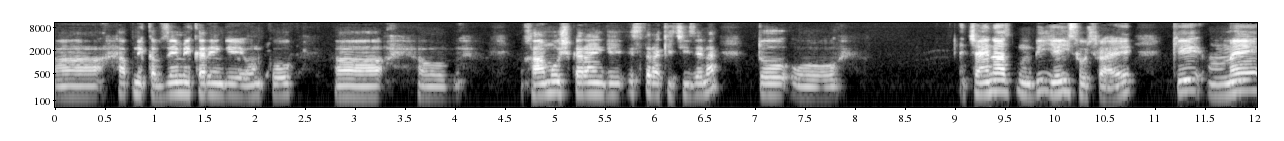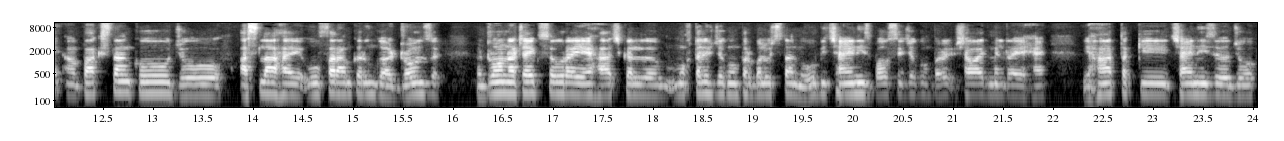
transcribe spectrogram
अपने कब्जे में करेंगे, उनको खामोश कराएँगे, इस तरह की चीज़ें ना। तो चाइना भी यही सोच रहा है कि मैं पाकिस्तान को जो असला है, वो फराम करूँगा। ड्रोन्स, ड्रोन अटैक्स हो रहे हैं आजकल, मुख्तलिफ़ जगहों पर, बलूचिस्तान में, वो भी चाइनीज़ बहुत सी जगहों पर शवाद मिल रहे हैं। यहाँ तक कि चाइनीज़ जो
